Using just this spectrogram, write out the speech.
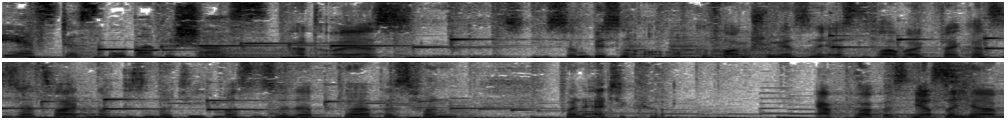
Erstes Obergeschoss. Hat euer, ist so ein bisschen aufgefangen schon jetzt in der ersten Frage, aber vielleicht kannst du es in der zweiten noch ein bisschen vertiefen. Was ist so der Purpose von, von Ethical? Ja, Purpose Ihr ist, habt euch ja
